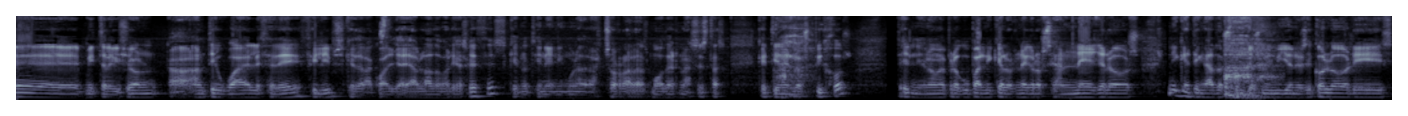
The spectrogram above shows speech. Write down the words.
eh, mi televisión antigua LCD Philips, que de la cual ya he hablado varias veces, que no tiene ninguna de las chorradas modernas estas que tienen los pijos. No me preocupa ni que los negros sean negros, ni que tenga 200 mil millones de colores,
